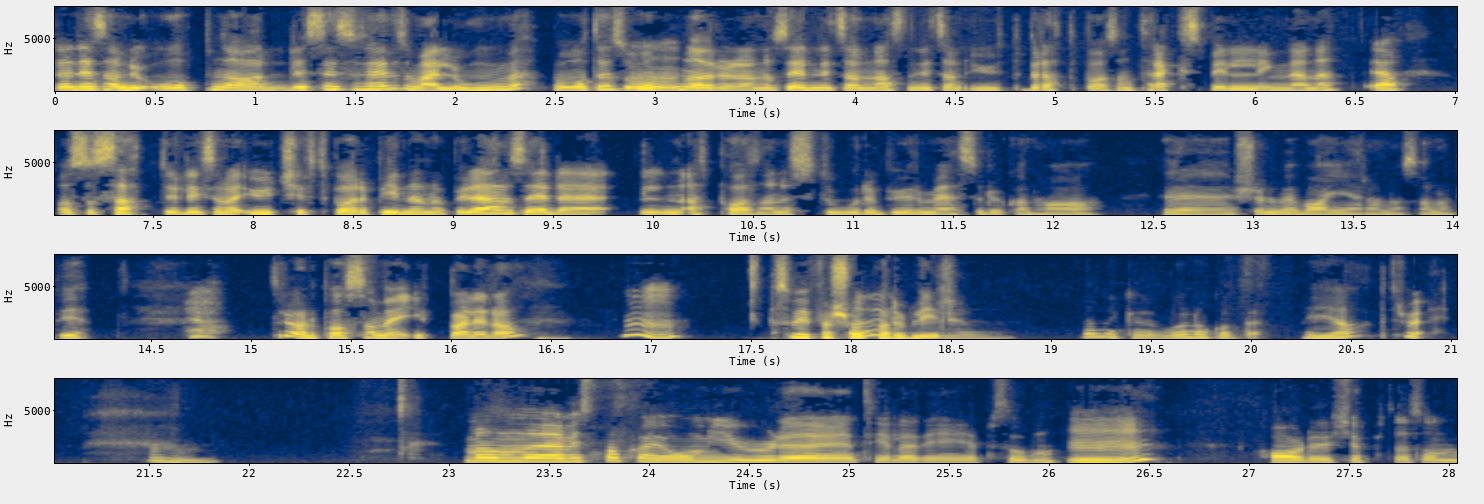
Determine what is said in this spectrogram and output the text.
Det er det sånn du åpner Det ser ut som ei lomme, på en måte. Så Mhm. åpner du den, og så er den litt sånn, nesten litt sånn utbrettbar, sånn trekkspill-lignende. Ja. Og så setter du liksom de utskiftbare pinnene oppi der, og så er det et par sånne store bur med, så du kan ha selve vaieren og sånn oppi. Tror det passer meg ypperlig, da. Mm. Så vi får se hva det blir. Men det kunne vært noe til. Ja, det tror jeg. Mm. Men eh, vi snakka jo om jul eh, tidligere i episoden. Mm. Har du kjøpt en sånn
